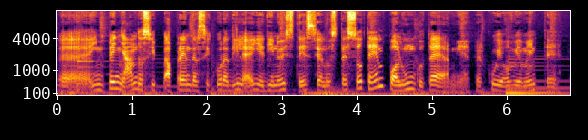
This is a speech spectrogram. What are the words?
eh, impegnandosi a prendersi cura di lei e di noi stessi allo stesso tempo a lungo termine, per cui ovviamente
